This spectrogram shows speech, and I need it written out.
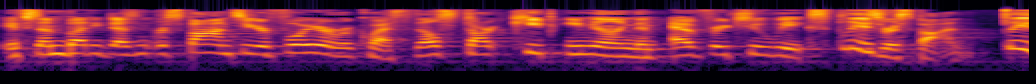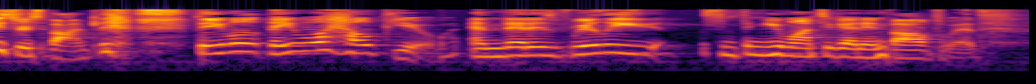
If somebody doesn't respond to your FOIA request, they'll start keep emailing them every two weeks. Please respond. Please respond. they will, they will help you. And that is really something you want to get involved with.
